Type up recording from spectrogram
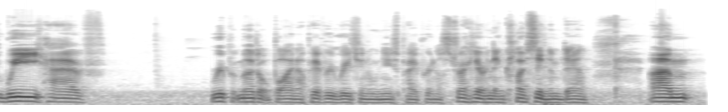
We have Rupert Murdoch buying up every regional newspaper in Australia and then closing them down. Um,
